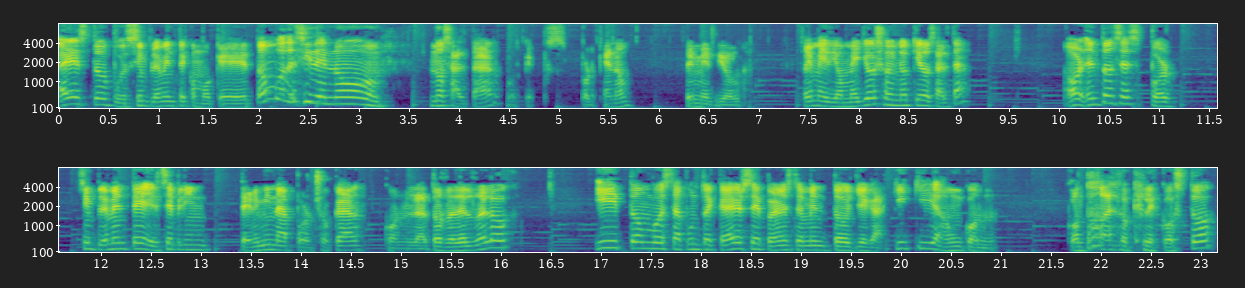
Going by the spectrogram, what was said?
a esto, pues simplemente como que Tombo decide no, no saltar, porque pues, ¿por qué no? Soy medio, soy medio melloso y no quiero saltar. Ahora, entonces, por simplemente el Zeppelin termina por chocar con la torre del reloj y Tombo está a punto de caerse, pero en este momento llega Kiki, aún con, con todo lo que le costó.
